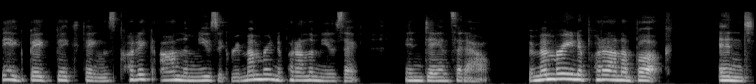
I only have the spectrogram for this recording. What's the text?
big, big, big things. Putting on the music, remembering to put on the music and dance it out, remembering to put on a book and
